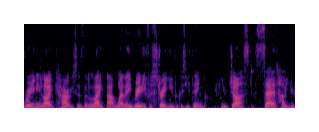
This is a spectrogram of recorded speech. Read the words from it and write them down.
really like characters that are like that where they really frustrate you because you think if you just said how you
